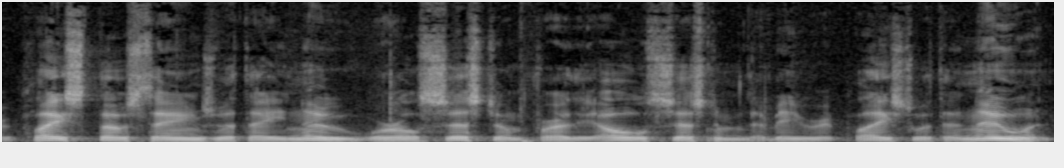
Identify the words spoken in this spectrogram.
replace those things with a new world system for the old system to be replaced with a new one.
